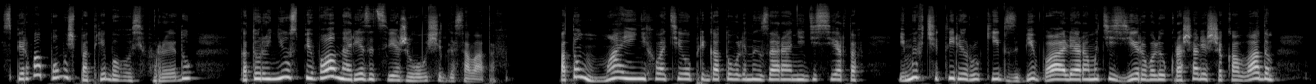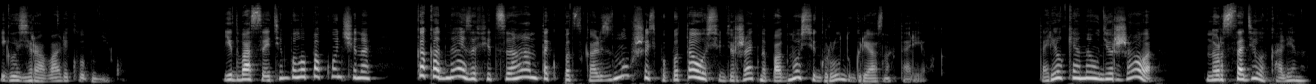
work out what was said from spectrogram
Сперва помощь потребовалась Фреду, который не успевал нарезать свежие овощи для салатов. Потом Майи не хватило приготовленных заранее десертов, и мы в четыре руки взбивали, ароматизировали, украшали шоколадом и глазировали клубнику. Едва с этим было покончено, как одна из официанток, подскользнувшись, попыталась удержать на подносе груду грязных тарелок. Тарелки она удержала, но рассадила колено.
